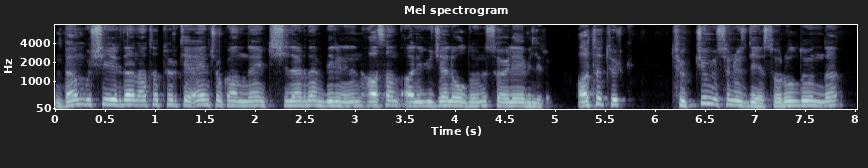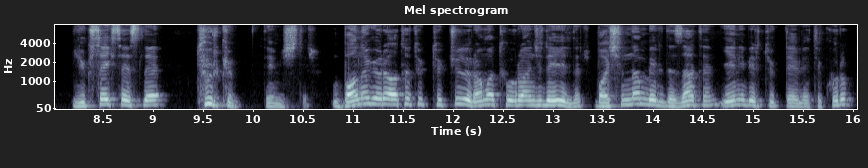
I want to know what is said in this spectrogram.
Ben bu şiirden Atatürk'e en çok anlayan kişilerden birinin Hasan Ali Yücel olduğunu söyleyebilirim. Atatürk, Türkçü müsünüz diye sorulduğunda yüksek sesle Türk'üm demiştir. Bana göre Atatürk Türkçüdür ama Turancı değildir. Başından beri de zaten yeni bir Türk devleti kurup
